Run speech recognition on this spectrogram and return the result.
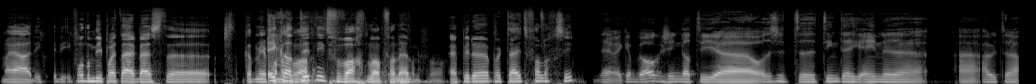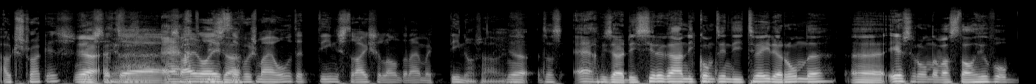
Maar ja, die, die- ik vond hem die partij best... eh, ik had meer van Ik hem had dit niet verwacht, man, van Meer hem. verwacht. Heb je de partij toevallig gezien? Nee, maar ik heb wel gezien dat hij, eh, wat is het, eh 10 tegen 1 eh eh, uit, eh outstruck is. Ja, dus dat, echt- eh heeft bizar. eh, volgens mij 110 strikes geland en hij maar 10 of zo. Ja, het was echt bizar. Die Sirogan die komt in die tweede ronde. Eh, eerste ronde was het al heel veel op,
